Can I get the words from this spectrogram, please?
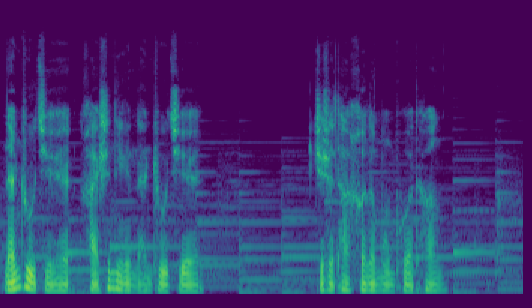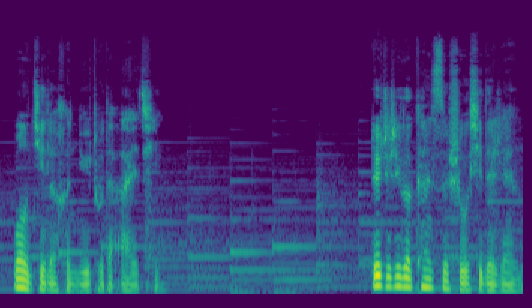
男主角还是那个男主角。只是他喝了孟婆汤，忘记了和女主的爱情。对着这个看似熟悉的人，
